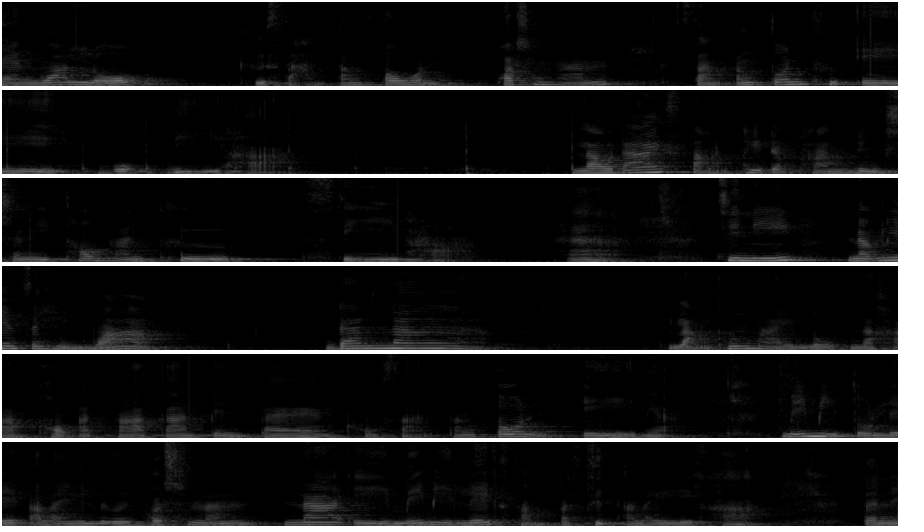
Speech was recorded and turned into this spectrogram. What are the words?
ดงว่าลบคือสารตั้งต้น เพราะฉะนั้นสารตั้งต้นคือ A บวก B ค่ะ เราได้สารผลิตภัณฑ์ 1 ชนิดเท่านั้นคือ C ค่ะ ทีนี้นักเรียนจะเห็นว่า ด้านหน้า หลังเครื่องหมายลบนะคะของอัตราการเปลี่ยนแปลงของสารตั้งต้น A เนี่ยไม่มีตัวเลขอะไรเลย เพราะฉะนั้นหน้า A ไม่มีเลขสัมประสิทธิ์อะไรเลยค่ะ แต่ใน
